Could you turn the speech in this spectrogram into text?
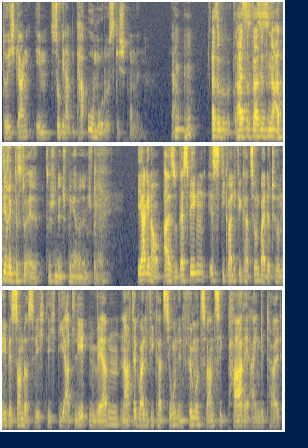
Durchgang im sogenannten K.O.-Modus gesprungen. Ja. Mhm. Also heißt das quasi, es ist eine Art direktes Duell zwischen den Springern und den Springern. Ja, genau. Also deswegen ist die Qualifikation bei der Tournee besonders wichtig. Die Athleten werden nach der Qualifikation in 25 Paare eingeteilt.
